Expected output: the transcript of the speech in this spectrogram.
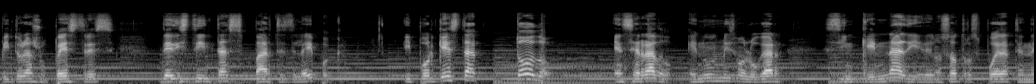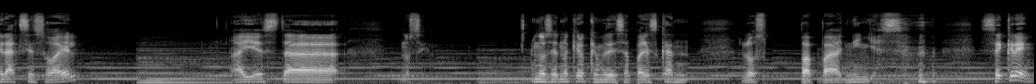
pinturas rupestres de distintas partes de la época. ¿Y por qué está todo encerrado en un mismo lugar sin que nadie de nosotros pueda tener acceso a él? Ahí está, no sé, no sé, no quiero que me desaparezcan los papa ninjas. Se cree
